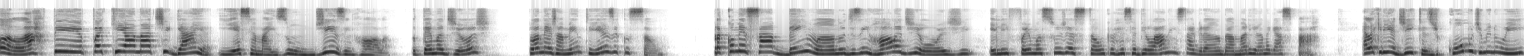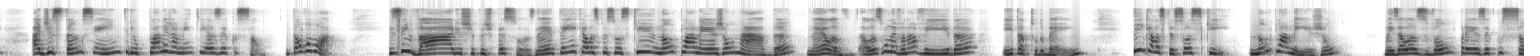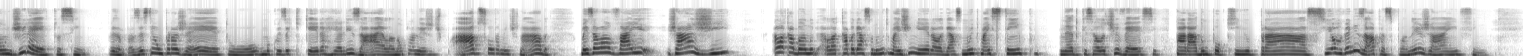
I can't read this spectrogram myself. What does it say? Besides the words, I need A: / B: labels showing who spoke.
A: Olá, Pipa! Aqui é a Nath Gaia e esse é mais um Desenrola. O tema de hoje: planejamento e execução. Para começar bem o ano, o Desenrola de hoje, ele foi uma sugestão que eu recebi lá no Instagram da Mariana Gaspar. Ela queria dicas de como diminuir a distância entre o planejamento e a execução. Então vamos lá. Existem vários tipos de pessoas, né? Tem aquelas pessoas que não planejam nada, né? Elas, vão levando a vida e tá tudo bem. Tem aquelas pessoas que não planejam, mas elas vão para execução direto, assim. Por exemplo, às vezes tem um projeto ou alguma coisa que queira realizar, ela não planeja tipo, absolutamente nada, mas ela vai já agir. Ela, acabando, ela acaba gastando muito mais dinheiro, ela gasta muito mais tempo né, do que se ela tivesse parado um pouquinho para se organizar, para se planejar, enfim.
